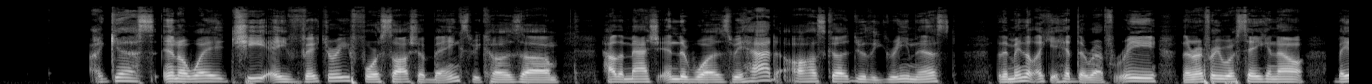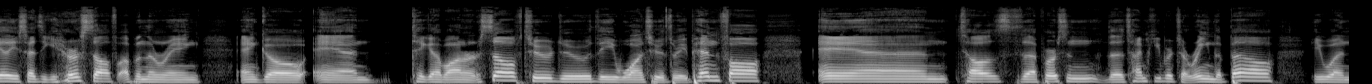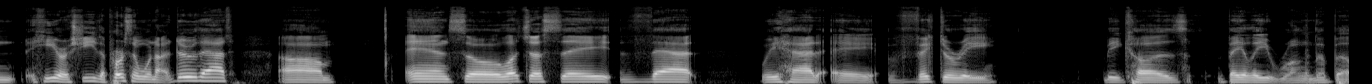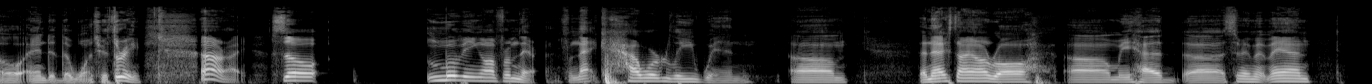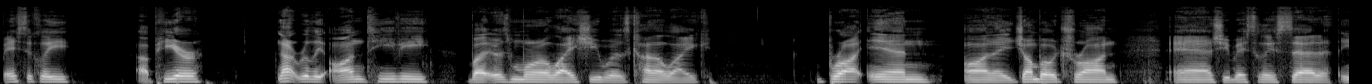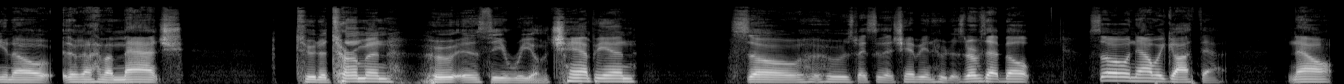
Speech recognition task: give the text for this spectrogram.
I guess, in a way, cheat a victory for Sasha Banks because um, how the match ended was we had Asuka do the green mist, but they made it like it hit the referee. The referee was taken out. Bayley said to get herself up in the ring and go and take up on herself to do the one, two, three pinfall and tells the person, the timekeeper, to ring the bell. He wouldn't, he or she, the person would not do that. Um, and so let's just say that we had a victory because Bayley rung the bell and did the one, two, three. All right. So moving on from there, from that cowardly win, um, the next night on Raw, um, we had uh, Stephanie McMahon basically appear, not really on TV, but it was more like she was kind of like brought in on a jumbotron, and she basically said, you know, they're gonna have a match to determine who is the real champion. So, who's basically the champion who deserves that belt? So now we got that. Now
